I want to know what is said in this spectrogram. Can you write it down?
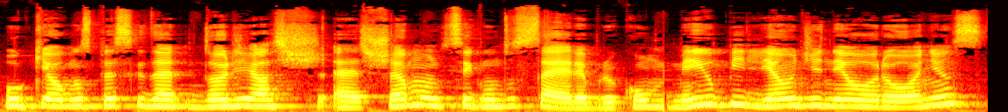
o que alguns pesquisadores é, chamam de segundo cérebro, com meio bilhão de neurônios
